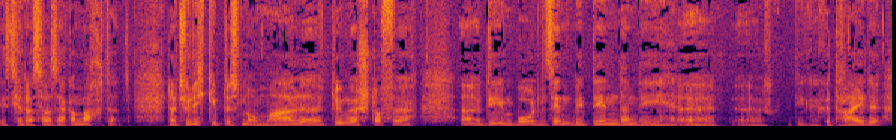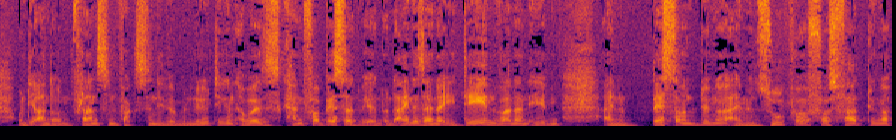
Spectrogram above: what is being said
ist ja das, was er gemacht hat. Natürlich gibt es normale Düngerstoffe, äh, die im Boden sind, mit denen dann die, äh, äh, die Getreide und die anderen Pflanzen wachsen, die wir benötigen, aber es kann verbessert werden. Und eine seiner Ideen war dann eben, einen besseren Dünger, einen Superphosphatdünger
